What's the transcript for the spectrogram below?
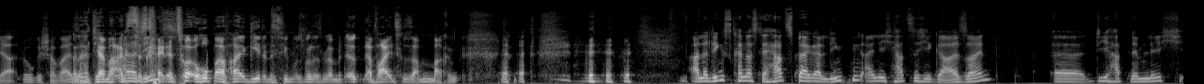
Ja, logischerweise. Man hat ja immer Angst, Allerdings, dass keiner zur Europawahl geht und deswegen muss man das mal mit irgendeiner Wahl zusammen machen. Allerdings kann das der Herzberger Linken eigentlich herzlich egal sein. Äh, die hat nämlich,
